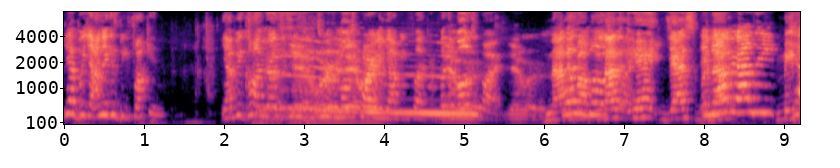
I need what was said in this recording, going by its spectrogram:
Yeah, but y'all niggas be fucking. Y'all be calling girls and Yeah, for the most yeah, part, and y'all be fucking for Yeah, the most part. Yeah, word. Not For if the I'm most not. part. Yeah, yes, but In not. all reality, me Kevin,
